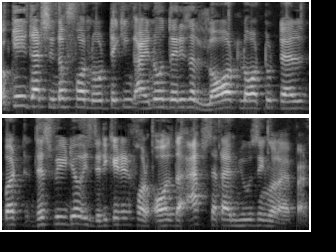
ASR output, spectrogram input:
Okay, that's enough for note taking. I know there is a lot lot to tell, but this video is dedicated for all the apps that I'm using on iPad.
